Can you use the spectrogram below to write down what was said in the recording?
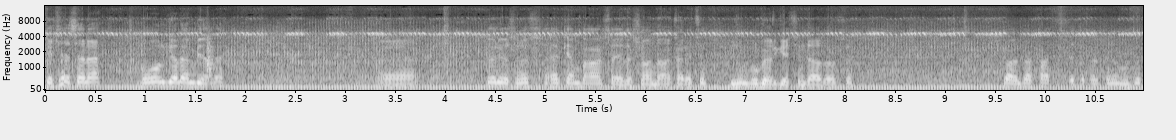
geçen sene boğul gelen bir arı. Ee, görüyorsunuz erken bahar sayılır şu anda Ankara için. Bizim bu bölge için daha doğrusu. Şu anda kat, tepe katını vurduk.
